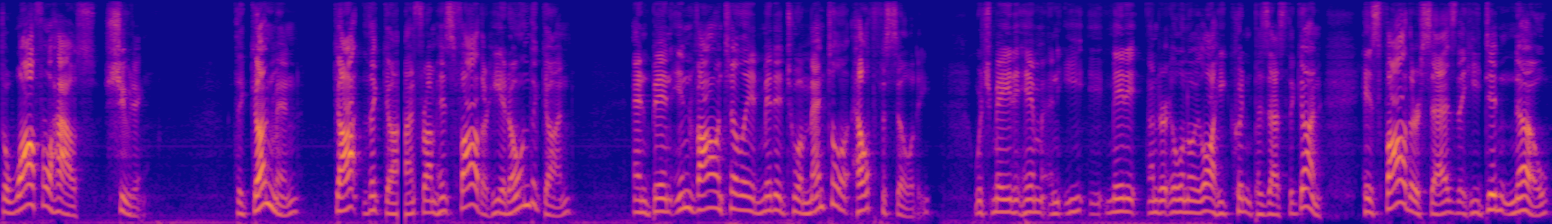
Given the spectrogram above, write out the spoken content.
The Waffle House shooting. The gunman got the gun from his father. He had owned the gun and been involuntarily admitted to a mental health facility, which made him an made it under Illinois law he couldn't possess the gun. His father says that he didn't know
